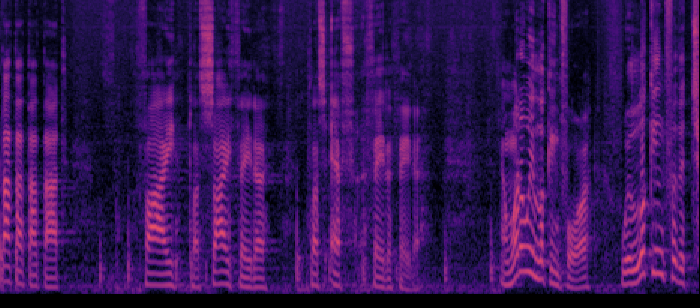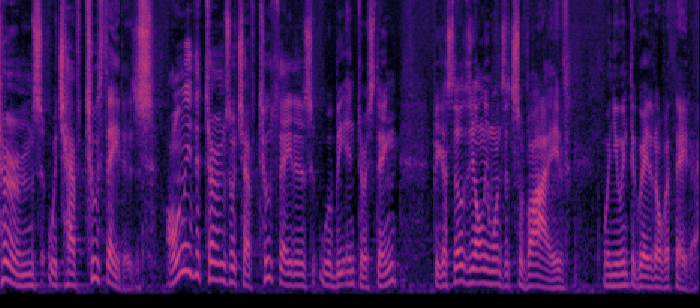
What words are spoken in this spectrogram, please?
Dot, dot, dot, dot. Phi plus psi theta plus f theta theta. And what are we looking for? We're looking for the terms which have two thetas. Only the terms which have two thetas will be interesting because those are the only ones that survive when you integrate it over theta.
